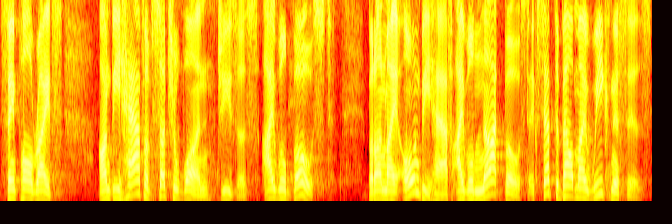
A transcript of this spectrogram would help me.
St. Paul writes, On behalf of such a one, Jesus, I will boast, but on my own behalf I will not boast, except about my weaknesses.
